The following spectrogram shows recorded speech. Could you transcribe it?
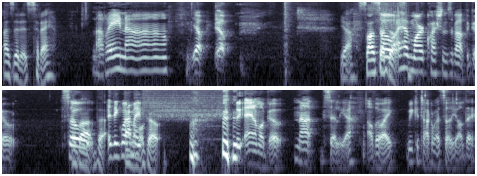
as it is today. La Reina. Yep, yep. Yeah, salsa. So goat. I have more questions about the goat. So the I think one of my animal goat. the animal goat, not Celia. Although I we could talk about Celia all day.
